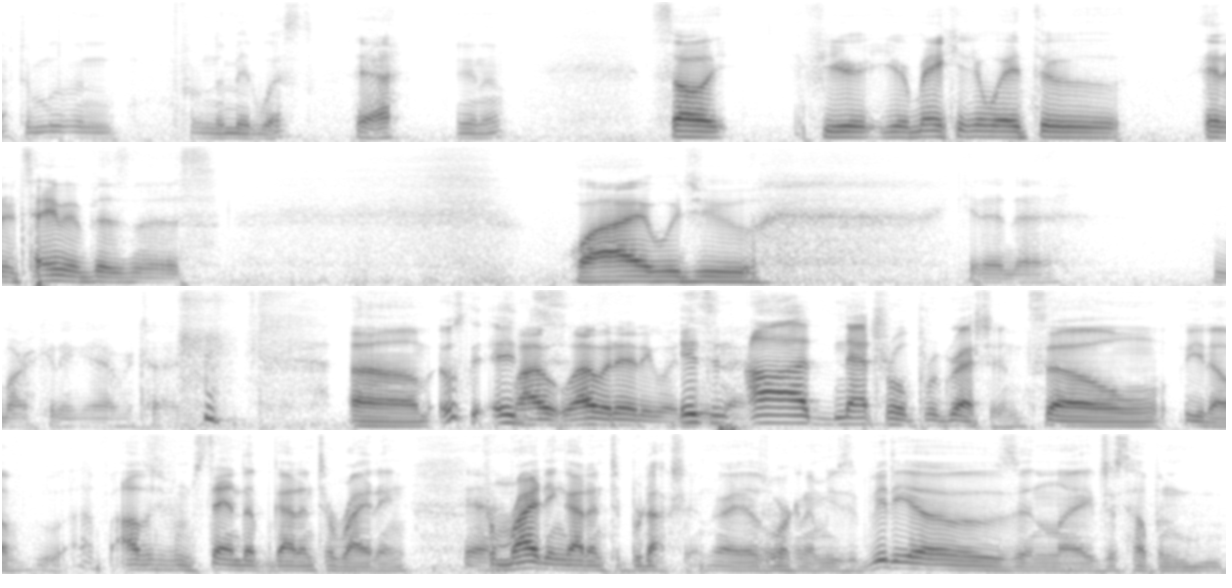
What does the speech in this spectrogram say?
after moving from the Midwest. Yeah. You know. So if you're you're making your way through entertainment business, why would you get into marketing advertising? Um, it was. It's, Why- why would anyone It's an that? odd natural progression. So you know, obviously from stand up got into writing. Yeah. From writing got into production. Right, I was working on music videos and like just helping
